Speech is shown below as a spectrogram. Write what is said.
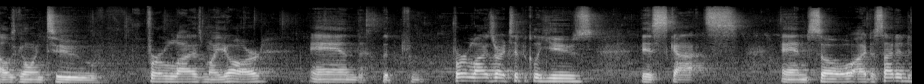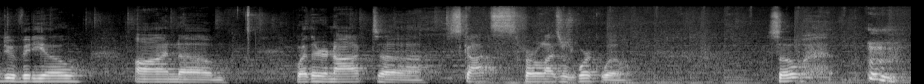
I was going to fertilize my yard and the fertilizer I typically use is Scotts. And so I decided to do a video on um, whether or not uh, Scotts fertilizers work well. So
